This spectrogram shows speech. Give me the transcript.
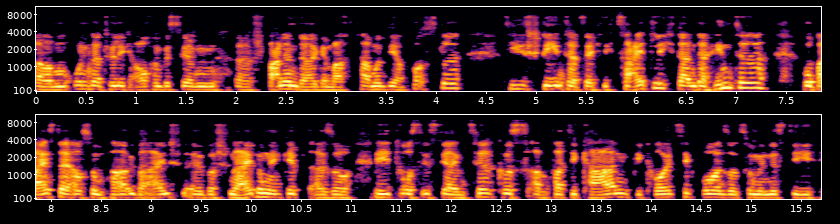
ähm, und natürlich auch ein bisschen äh, spannender gemacht haben. Und die Apostel, die stehen tatsächlich zeitlich dann dahinter, wobei es da auch so ein paar Übereinsch äh, Überschneidungen gibt. Also Petrus ist ja im Zirkus am Vatikan gekreuzigt worden, so zumindest die,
